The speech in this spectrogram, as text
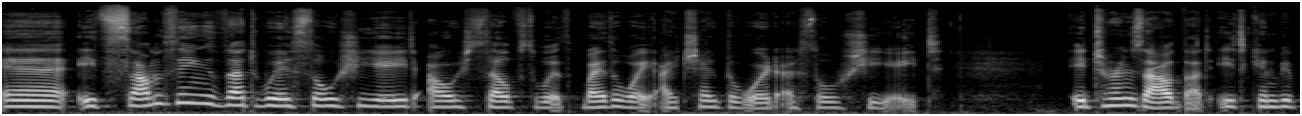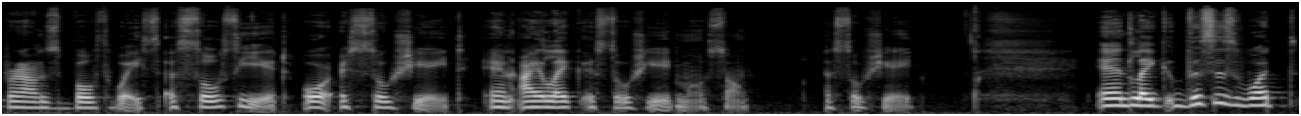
Uh, it's something that we associate ourselves with. By the way, I checked the word associate. It turns out that it can be pronounced both ways associate or associate. And I like associate more so. Associate. And like, this is what,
